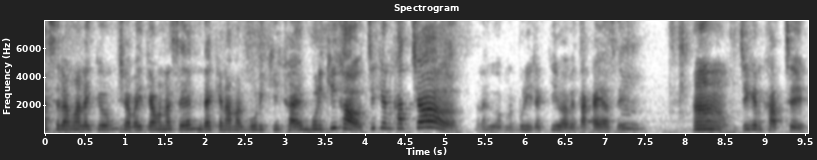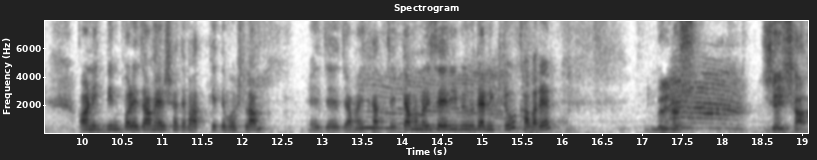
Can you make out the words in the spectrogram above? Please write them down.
আসসালামু আলাইকুম সবাই কেমন আছেন? দেখেন আমার বুড়ি কি খায়। বুড়ি কি খাও? চিকেন খাচ্ছ? দেখো আমার বুড়িটা কীভাবে তাকাই আছে? হুম। চিকেন খাচ্ছে। অনেক দিন পরে জামাইয়ের সাথে ভাত খেতে বসলাম। এই যে জামাই খাচ্ছে। কেমন হয়েছে রিভিউ দেন একটু খাবারের? ভেরি নাইস সেই স্বাদ।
